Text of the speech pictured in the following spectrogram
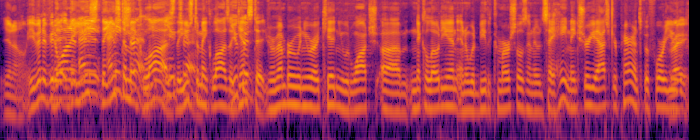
you know, even if you don't they, want they to. used, they used to make laws. any They used to make laws You against could- it. You remember when you were a kid and you would watch um, Nickelodeon and it would be the commercials and it would say, "Hey, make sure you ask your parents before you Right.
